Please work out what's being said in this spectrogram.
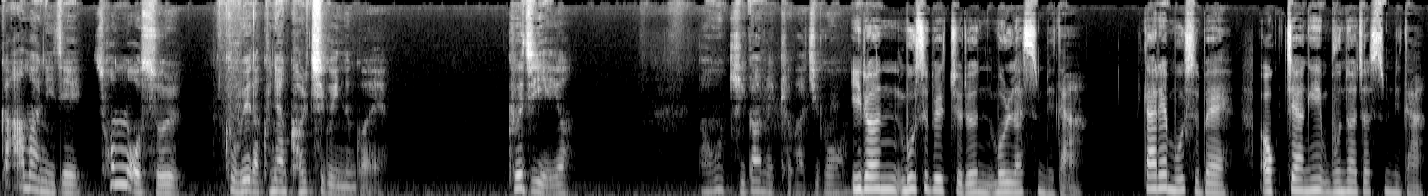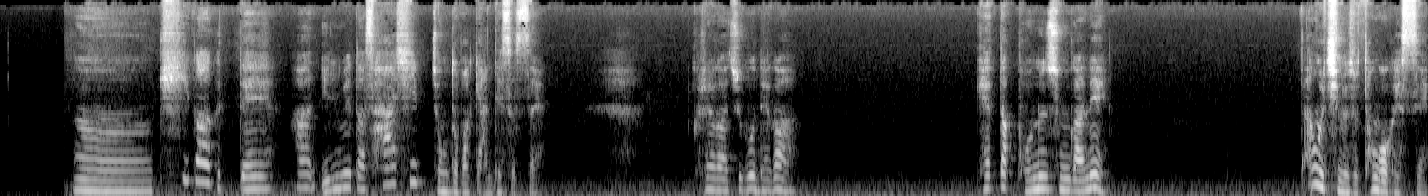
까만 이제 솜옷을 그 위에다 그냥 걸치고 있는 거예요. 그지예요. 너무 기가 막혀가지고 이런 모습일 줄은 몰랐습니다. 딸의 모습에 억장이 무너졌습니다. 음, 키가 그때 한 1m 40 정도밖에 안 됐었어요. 그래가지고 내가 걔 딱 보는 순간에 땅을 치면서 통곡했어요.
